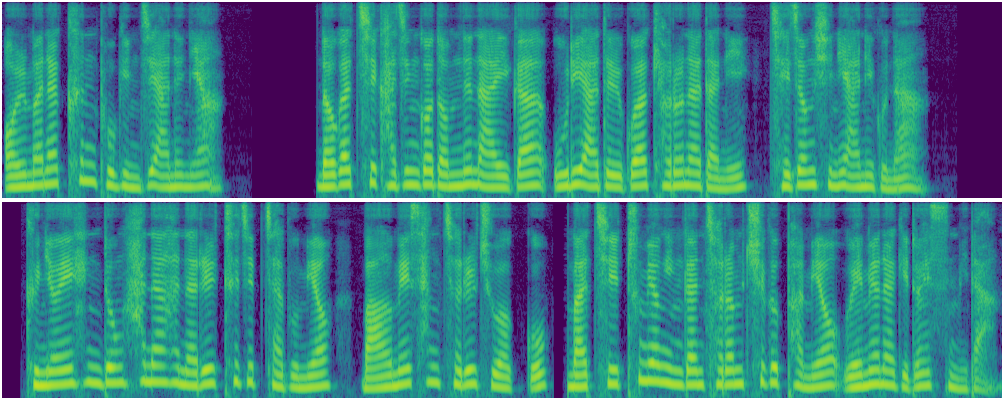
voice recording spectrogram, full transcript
얼마나 큰 복인지 아느냐. 너같이 가진 것 없는 아이가 우리 아들과 결혼하다니 제정신이 아니구나. 그녀의 행동 하나하나를 트집 잡으며 마음의 상처를 주었고 마치 투명인간처럼 취급하며 외면하기도 했습니다.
